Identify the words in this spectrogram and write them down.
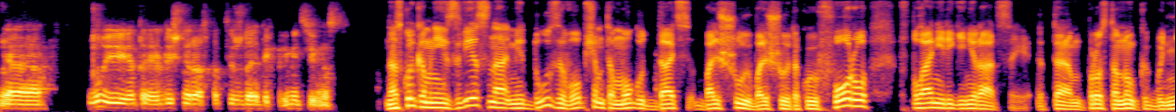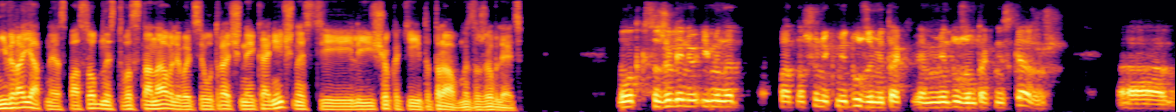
Э, ну и это лишний раз подтверждает их примитивность. Насколько мне известно, медузы, в общем-то, могут дать большую-большую такую фору в плане регенерации. Это просто, ну, как бы невероятная способность восстанавливать утраченные конечности или еще какие-то травмы заживлять. Ну вот, к сожалению, именно по отношению к медузам, так, медузам так не скажешь. А,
